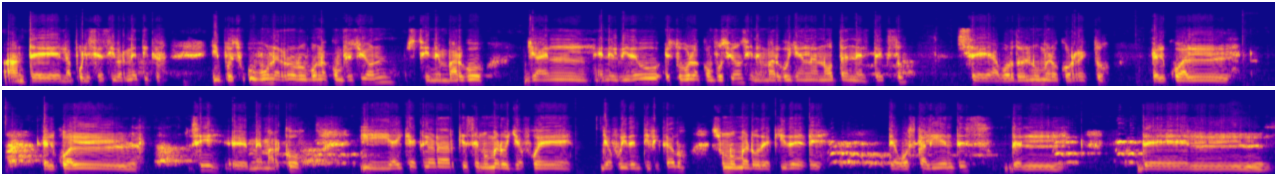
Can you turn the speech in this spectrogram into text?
ante la policía cibernética. Y pues hubo un error, hubo una confusión, sin embargo ya en, en el video estuvo la confusión, sin embargo ya en la nota, en el texto, se abordó el número correcto, el cual, el cual, sí, eh, me marcó. Y hay que aclarar que ese número ya fue, ya fue identificado, es un número de aquí de, de Aguascalientes, del, del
